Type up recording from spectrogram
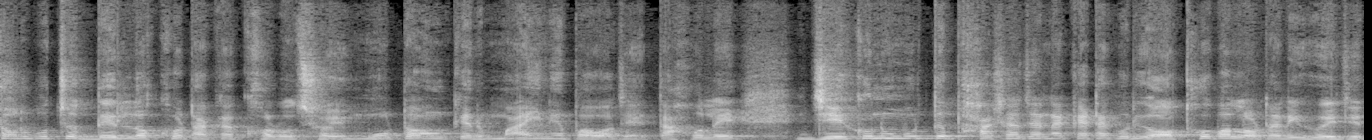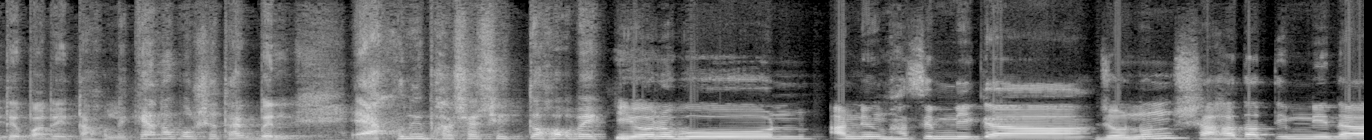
সর্বোচ্চ দেড় লক্ষ টাকা খরচ হয়, মোটা অঙ্কের মাইনে পাওয়া যায়। তাহলে যে কোনো মুহূর্তে ভাষা জানা ক্যাটাগরি অথবা লটারি হয়ে যেতে পারে। তাহলে কেন বসে থাকবেন? এখনই ভাষা শিখতে হবে। ইয়রবুন আনিং হাসিমনিকা জনন শাহাদা তিমনিদা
